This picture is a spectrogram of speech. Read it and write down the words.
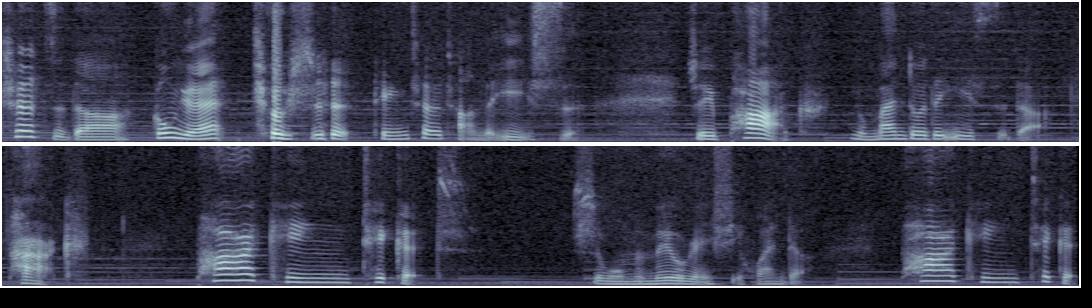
车子的公园就是停车场的意思。 所以 park 有蛮多的意思的。park，parking ticket 是我们没有人喜欢的。parking ticket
